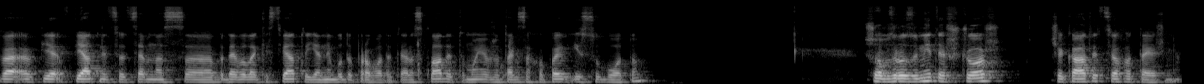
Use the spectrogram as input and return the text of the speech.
в п'ятницю це в нас е, буде велике свято, я не буду проводити розклади, тому я вже так захопив і суботу. Щоб зрозуміти, що ж чекати цього тижня.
